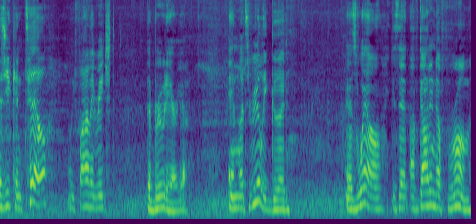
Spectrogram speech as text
As you can tell, we finally reached the brood area. And what's really good as well is that I've got enough room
